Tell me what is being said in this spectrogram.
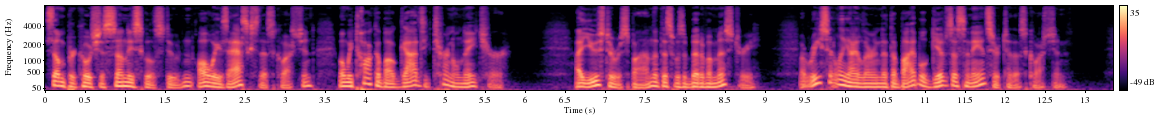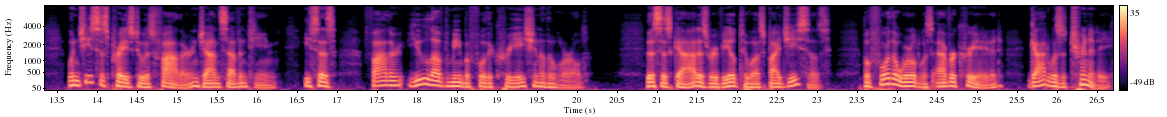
Some precocious Sunday school student always asks this question when we talk about God's eternal nature. I used to respond that this was a bit of a mystery, but recently I learned that the Bible gives us an answer to this question. When Jesus prays to his Father in John 17, he says, Father, you loved me before the creation of the world. This is God as revealed to us by Jesus. Before the world was ever created, God was a Trinity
